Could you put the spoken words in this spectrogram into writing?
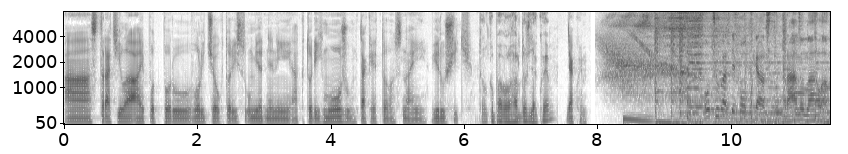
a stratila aj podporu voličov, ktorí sú umiernení a ktorých môžu takéto snahy vyrušiť. Toľko Pavel Hardoš, ďakujem. Ďakujem. Počúvate podcast Ráno na hlas.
